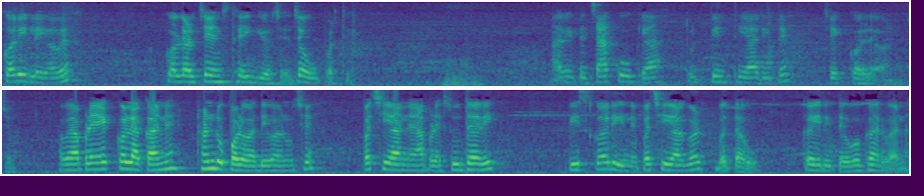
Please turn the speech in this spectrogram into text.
કરી લઈ હવે. કલર ચેન્જ થઈ ગયો છે. જવું ઉપરથી. આ રીતે ચાકુ કે આ ટૂથપીનથી આ રીતે ચેક કરી લેવાનું. જો. હવે આપણે એક કલાક આને ઠંડુ પડવા દેવાનું છે. પછી આને આપણે સુધારી, પીસ કરીને પછી આગળ બતાવું કઈ રીતે વઘારવાના.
